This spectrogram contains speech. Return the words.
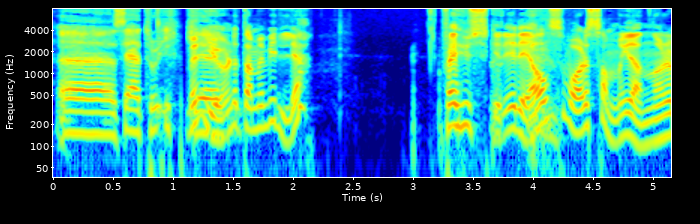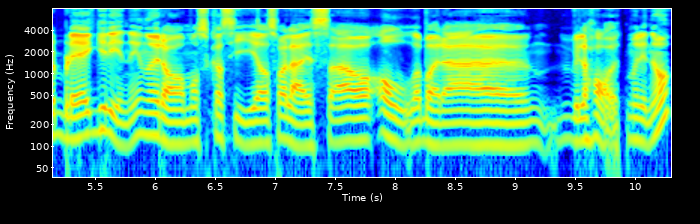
Eh, så jeg tror ikke Men gjør han dette med vilje? For jeg husker i Real så var det samme greiene når det ble grining, når Ramos Casillas var lei seg og alle bare ville ha ut Mourinho.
